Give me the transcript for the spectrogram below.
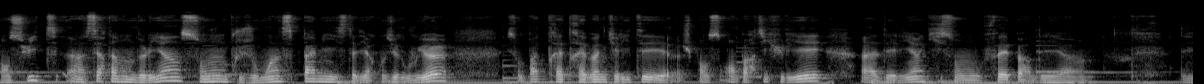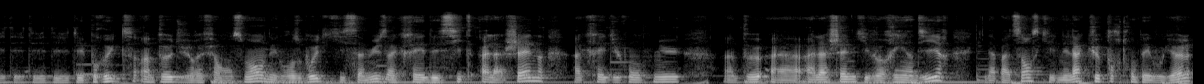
Ensuite, un certain nombre de liens sont plus ou moins spammy, c'est-à-dire qu'aux yeux de Google, ils sont pas de très très bonne qualité. Je pense en particulier à des liens qui sont faits par des, euh, des, brutes un peu du référencement, des grosses brutes qui s'amusent à créer des sites à la chaîne, à créer du contenu un peu à, la chaîne qui veut rien dire, qui n'a pas de sens, qui n'est là que pour tromper Google.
